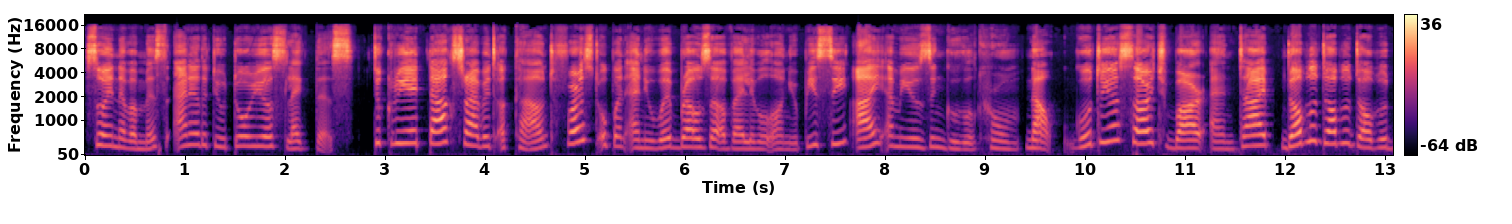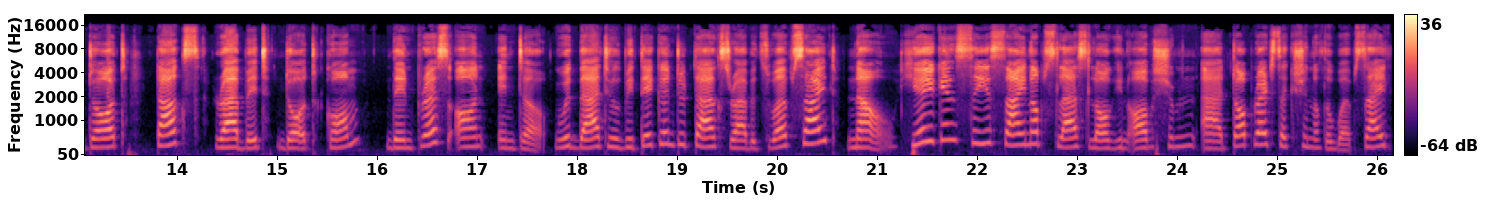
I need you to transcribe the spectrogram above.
so you never miss any other tutorials like this. To create TaskRabbit account, first open any web browser available on your PC. I am using Google Chrome. Now, go to your search bar and type www.taskrabbit.com then press on enter. With that you'll be taken to TaskRabbit's website. Now here you can see sign up slash login option at top right section of the website.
